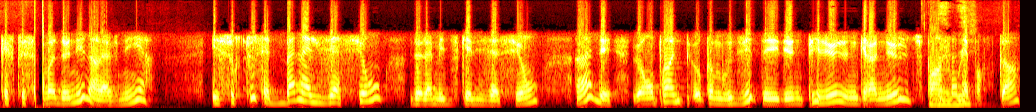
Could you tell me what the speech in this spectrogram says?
Qu'est-ce que ça va donner dans l'avenir? Et surtout cette banalisation de la médicalisation. Hein, des, on prend, une- comme vous dites, des- une pilule, une granule, tu prends Ben ça oui. n'importe quand.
